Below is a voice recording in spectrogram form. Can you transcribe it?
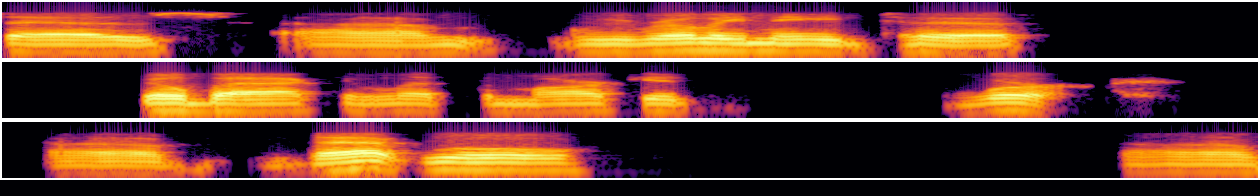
says um, we really need to go back and let the market work. Uh, that will uh,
